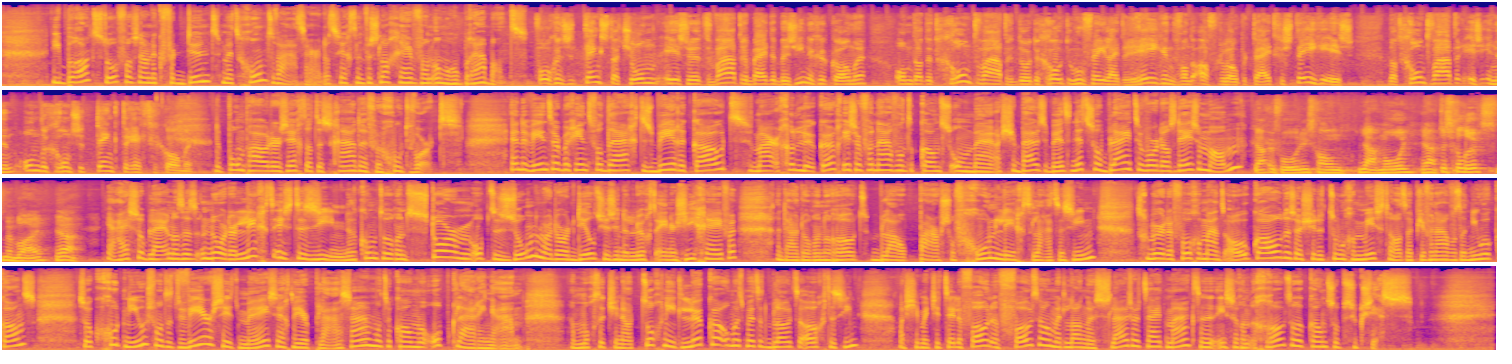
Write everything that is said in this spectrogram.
Die brandstof was namelijk verdund met grondwater. Dat zegt een verslaggever van Omroep Brabant. Volgens het tankstation is het water bij de benzine gekomen... omdat het grondwater door de grote hoeveelheid regen van de afgelopen tijd gestegen is. Dat grondwater is in een ondergrondse tank terechtgekomen. De pomphouder zegt dat de schade vergoed wordt. En de winter begint vandaag. Het is beren koud. Maar gelukkig is er vanavond de kans om, eh, als je buiten bent... net zo blij te worden als deze man. Ja, euforisch. Gewoon, ja, mooi. Ja, het is gelukt. Ik ben blij. Ja. Ja, hij is zo blij omdat het noorderlicht is te zien. Dat komt door een storm op de zon, waardoor deeltjes in de lucht energie geven. En daardoor een rood, blauw, paars of groen licht laten zien. Het gebeurde vorige maand ook al, dus als je het toen gemist had, heb je vanavond een nieuwe kans. Dat is ook goed nieuws, want het weer zit mee, zegt Weerplaza, want er komen opklaringen aan. Dan mocht het je nou toch niet lukken om het met het blote oog te zien. Als je met je telefoon een foto met lange sluitertijd maakt, dan is er een grotere kans op succes.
